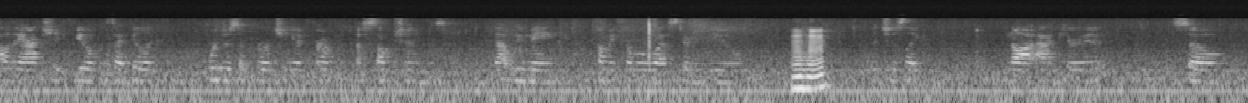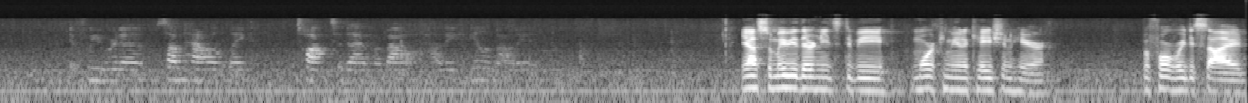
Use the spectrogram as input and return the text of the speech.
how they actually feel because I feel like we're just approaching it from assumptions that we make coming from a Western view, Mm-hmm. which is like not accurate. So if we were to somehow like talk to them about how they feel about it. Yeah, so maybe there needs to be more communication here before we decide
